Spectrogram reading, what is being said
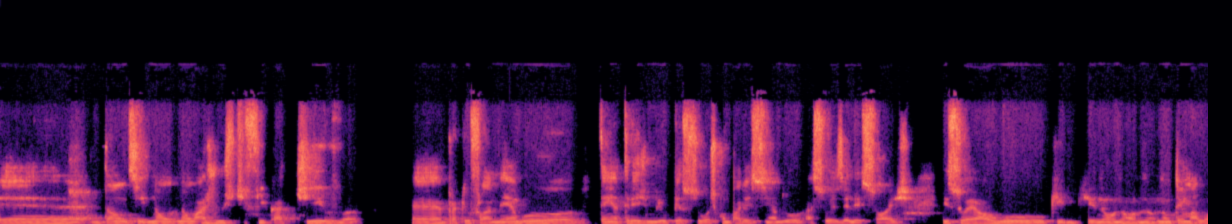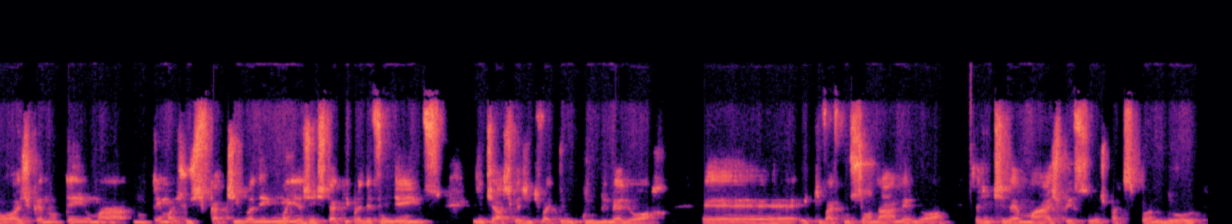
É, então, assim, não, não há justificativa é, para que o Flamengo tenha 3 mil pessoas comparecendo às suas eleições. Isso é algo que, que não, não, não tem uma lógica, não tem uma, não tem uma justificativa nenhuma, e a gente está aqui para defender isso. A gente acha que a gente vai ter um clube melhor é, e que vai funcionar melhor se a gente tiver mais pessoas participando do,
